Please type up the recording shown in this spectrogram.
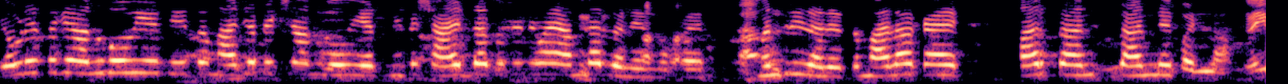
एवढे सगळे अनुभवी आहेत तर माझ्यापेक्षा अनुभवी आहेत. मी तर शाळेत जात होते तेव्हा आमदार झाले लोक मंत्री झाले. तर मला काय फार ताण ताण नाही पडला. काही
